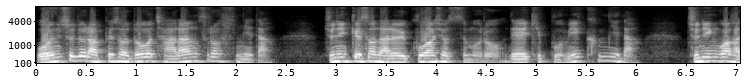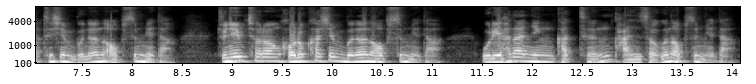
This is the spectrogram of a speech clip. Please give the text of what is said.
원수들 앞에서도 자랑스럽습니다. 주님께서 나를 구하셨으므로 내 기쁨이 큽니다. 주님과 같으신 분은 없습니다. 주님처럼 거룩하신 분은 없습니다. 우리 하나님 같은 반석은 없습니다.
